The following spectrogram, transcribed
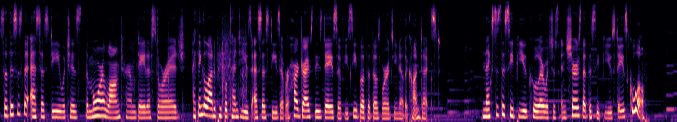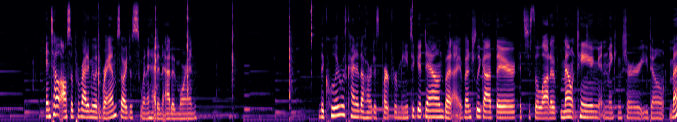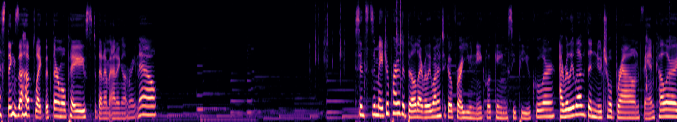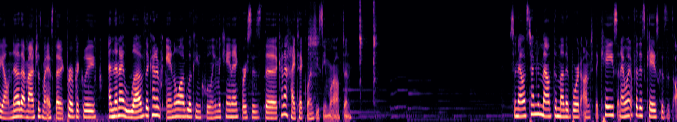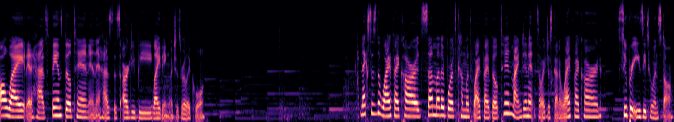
So this is the SSD, which is the more long-term data storage. I think a lot of people tend to use SSDs over hard drives these days, so if you see both of those words, you know the context. Next is the CPU cooler, which just ensures that the CPU stays cool. Intel also provided me with RAM, so I just went ahead and added more in. The cooler was kind of the hardest part for me to get down, but I eventually got there. It's just a lot of mounting and making sure you don't mess things up like the thermal paste that I'm adding on right now. Since it's a major part of the build, I really wanted to go for a unique looking CPU cooler. I really love the neutral brown fan color. Y'all know that matches my aesthetic perfectly. And then I love the kind of analog looking cooling mechanic versus the kind of high-tech ones you see more often. So now it's time to mount the motherboard onto the case and I went for this case because it's all white, it has fans built in, and it has this RGB lighting which is really cool. Next is the Wi-Fi card. Some motherboards come with Wi-Fi built in, mine didn't, so I just got a Wi-Fi card. Super easy to install.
